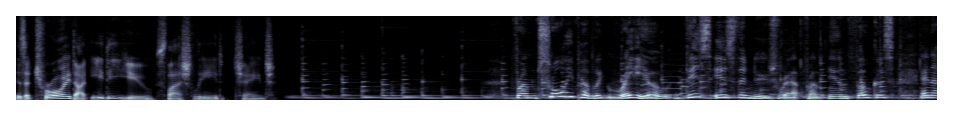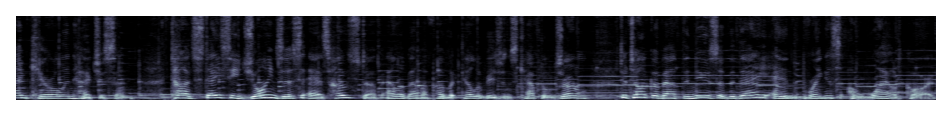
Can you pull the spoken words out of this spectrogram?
is at troy.edu/slash lead change. From Troy Public Radio, this is the news wrap from In Focus, and I'm Carolyn Hutcheson. Todd Stacy joins us as host of Alabama Public Television's Capitol Journal to talk about the news of the day and bring us a wild card.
